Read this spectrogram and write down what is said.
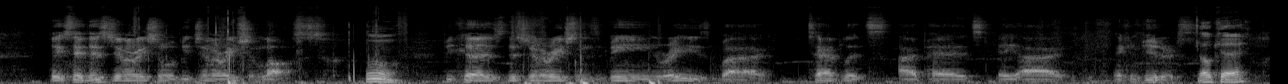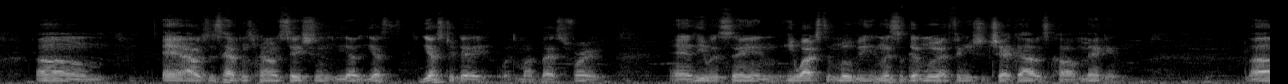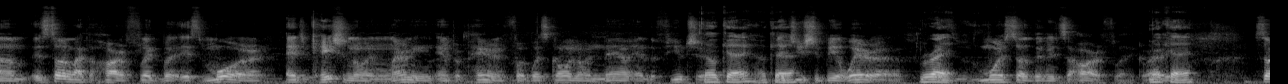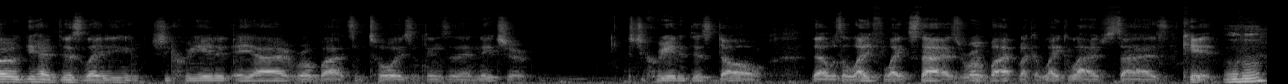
They say this generation will be generation lost Mm. because this generation is being raised by tablets, iPads, AI, and computers. Okay. Um, and I was just having this conversation yes, yesterday with my best friend, and he was saying he watched the movie, and this is a good movie I think you should check out. It's called Megan. Um, it's sort of like a horror flick, but it's more educational and learning and preparing for what's going on now and the future Okay. Okay. that you should be aware of. Right. It's more so than it's a horror flick, right? Okay. So you had this lady, she created AI, robots, and toys and things of that nature. She created this doll that was a lifelike size robot, like a like life size kid Mm-hmm.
